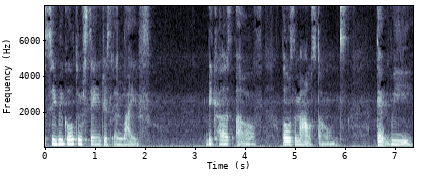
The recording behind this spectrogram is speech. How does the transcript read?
See, we go through stages in life because of those milestones that we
